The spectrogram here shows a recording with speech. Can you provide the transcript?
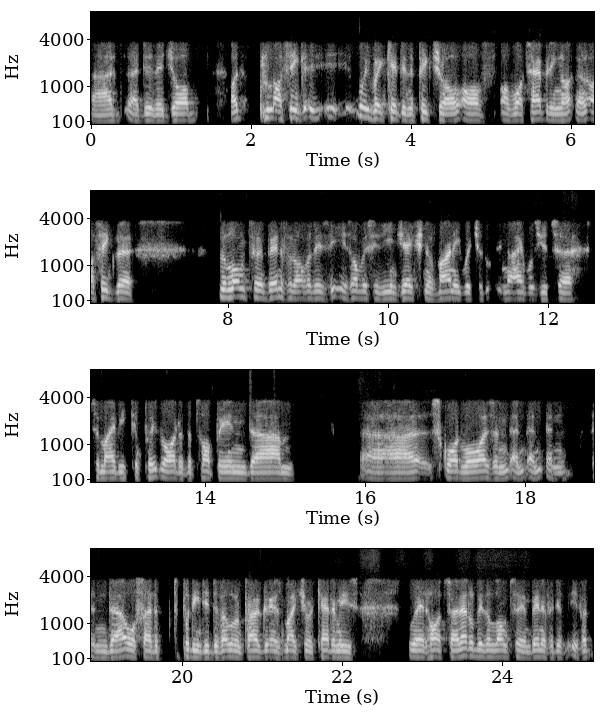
uh, they do their job. I, I think we've been kept in the picture of, of what's happening. I, I think the the long term benefit of it is, is obviously the injection of money, which enables you to, to maybe compete right at the top end, um, uh, squad wise, and and and and, and uh, also to, to, put into development programs, make your academies red hot. So that'll be the long term benefit if, if it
